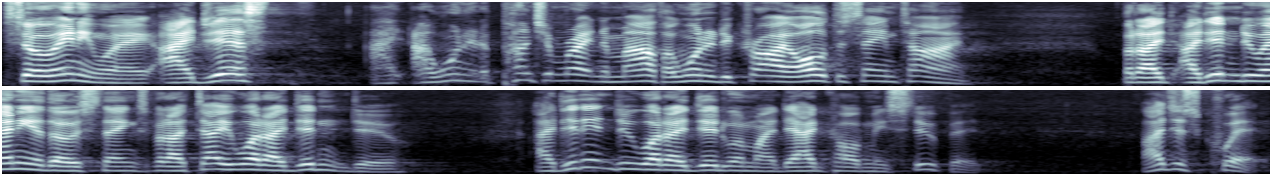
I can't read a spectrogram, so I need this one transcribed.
So, anyway, I just, I, I wanted to punch him right in the mouth. I wanted to cry all at the same time. But I, I didn't do any of those things. But I tell you what, I didn't do. I didn't do what I did when my dad called me stupid. I just quit.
